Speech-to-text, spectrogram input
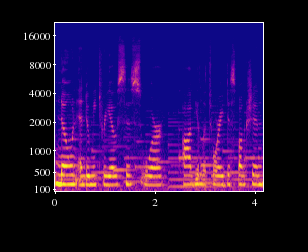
known endometriosis or ovulatory dysfunction,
